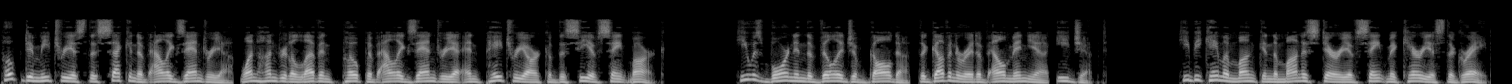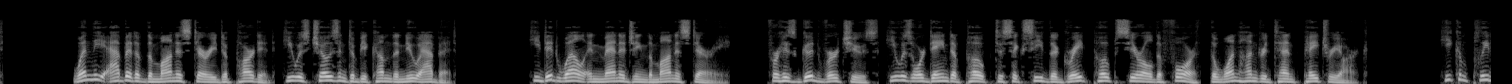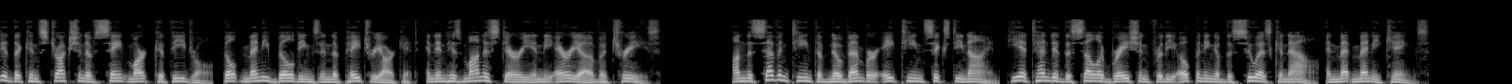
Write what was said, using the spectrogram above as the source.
Pope Demetrius II of Alexandria, 111th Pope of Alexandria and Patriarch of the See of St. Mark. He was born in the village of Galda, the governorate of El Minya, Egypt. He became a monk in the monastery of St. Macarius the Great. When the abbot of the monastery departed, he was chosen to become the new abbot. He did well in managing the monastery. For his good virtues, he was ordained a pope to succeed the great Pope Cyril IV, the 110th Patriarch. He completed the construction of St. Mark Cathedral, built many buildings in the Patriarchate, and in his monastery in the area of Atries. On 17 November 1869, he attended the celebration for the opening of the Suez Canal, and met many kings.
